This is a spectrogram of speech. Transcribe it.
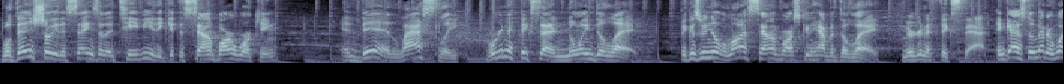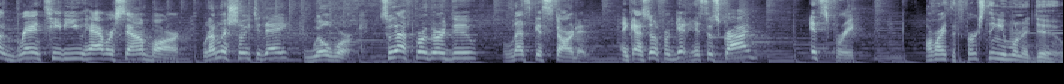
We'll then show you the settings on the TV to get the soundbar working, and then lastly, we're gonna fix that annoying delay because we know a lot of soundbars can have a delay, and we're gonna fix that. And guys, no matter what brand TV you have or soundbar, what I'm gonna show you today will work. So without further ado, let's get started. And guys, don't forget, hit subscribe, it's free. All right, the first thing you wanna do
